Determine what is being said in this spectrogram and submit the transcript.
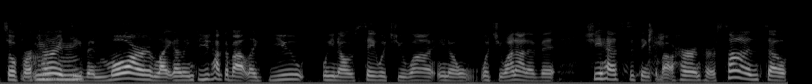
So for her, it's Mhm. even more like I mean, you talk about like you you know say what you want, you know what you want out of it. She has to think about her and her son, so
